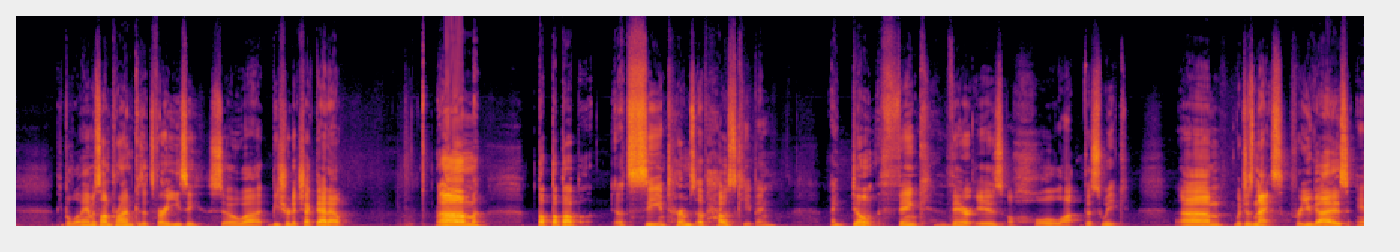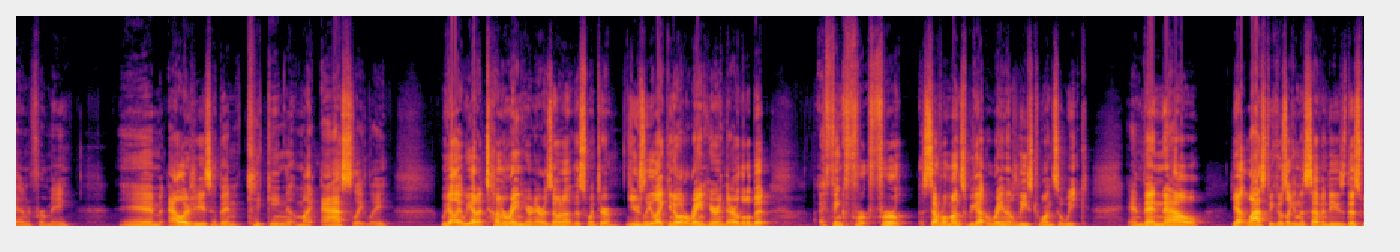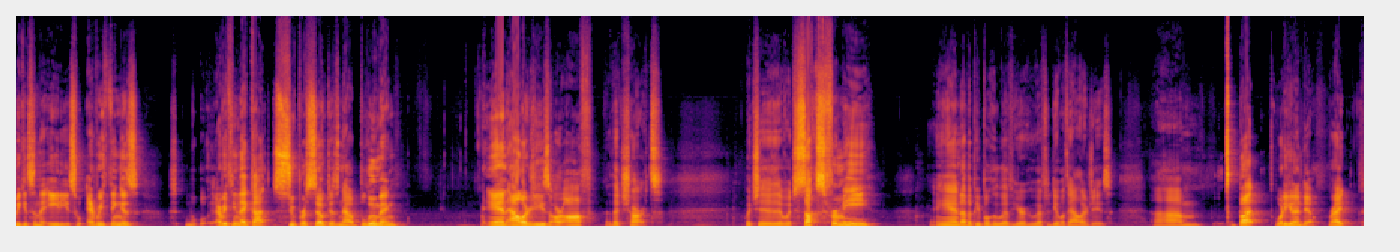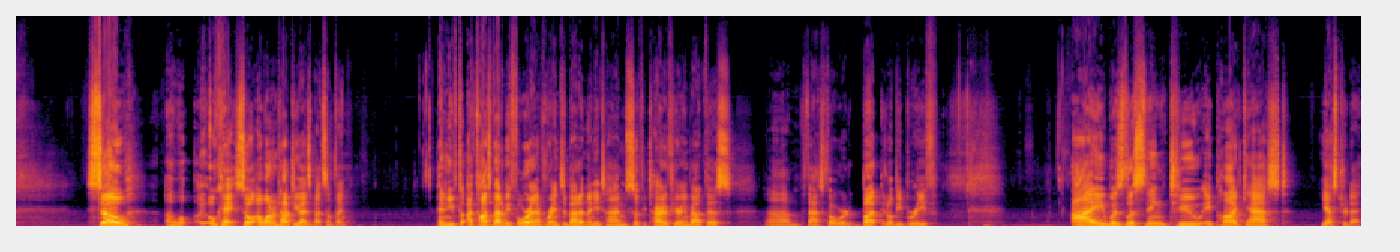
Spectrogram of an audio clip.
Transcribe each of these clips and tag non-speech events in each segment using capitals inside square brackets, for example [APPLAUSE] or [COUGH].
people love Amazon Prime because it's very easy. So uh, be sure to check that out. Um, but, but, but, let's see. In terms of housekeeping, I don't think there is a whole lot this week, um, which is nice for you guys and for me. Um, allergies have been kicking my ass lately. We got like we got a ton of rain here in Arizona this winter. Usually, like you know, it'll rain here and there a little bit. I think for for several months we got rain at least once a week, and then now, yeah, last week it was like in the 70s. This week it's in the 80s. So everything is everything that got super soaked is now blooming, and allergies are off the charts, which is which sucks for me and other people who live here who have to deal with allergies. Um, but what are you gonna do, right? So, uh, well, okay, so I want to talk to you guys about something, and you've t- I've talked about it before, and I've ranted about it many times. So if you're tired of hearing about this, um, fast forward, but it'll be brief. I was listening to a podcast yesterday,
